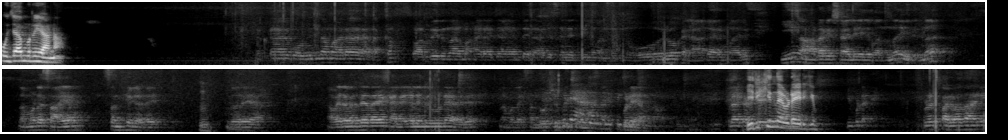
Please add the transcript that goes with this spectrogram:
പൂജാമുറിയാണ്. ഓരോ കലാകാരന്മാരും ഈ നാടകശാലയിൽ വന്ന് ഇരുന്ന് നമ്മുടെ സായം സന്ധ്യകളെ എന്താ പറയാ അവരവരുടേതായ കലകളിലൂടെ അവർ നമ്മളെ സന്തോഷിപ്പിച്ചു ഇവിടെയാണ് ഇവിടെ ഇരിക്കുന്ന എവിടെ ഇരിക്കും ഇവിടെ ഇവിടെ ഒരു പരവതാനി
